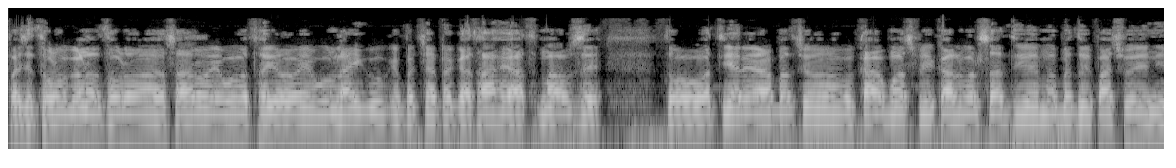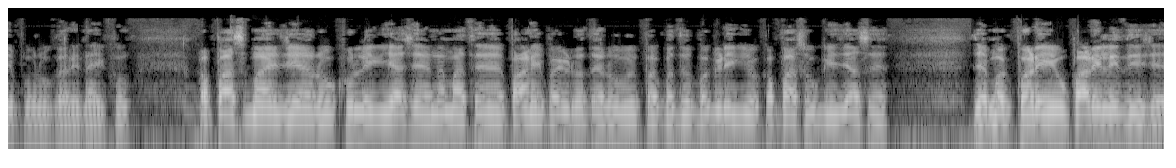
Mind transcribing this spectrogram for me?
પછી થોડો ઘણો, થોડો સારો એવો થયો, એવું લાગ્યું કે પચાસ ટકા થાય હાથમાં આવશે. તો અત્યારે આ બધું કામોસમી કાલ વરસાદ થયો, એમાં બધું પાછું એની પૂરું કરી નાખ્યું. કપાસમાં જે રૂ ખુલી ગયા છે, એના માથે પાણી પડ્યું તે રૂ બધું બગડી ગયું, કપાસ ઉગી જશે. જે મગફળી ઉપાડી લીધી છે,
